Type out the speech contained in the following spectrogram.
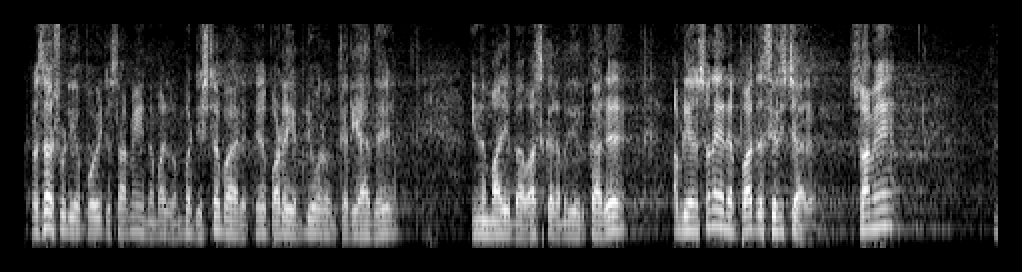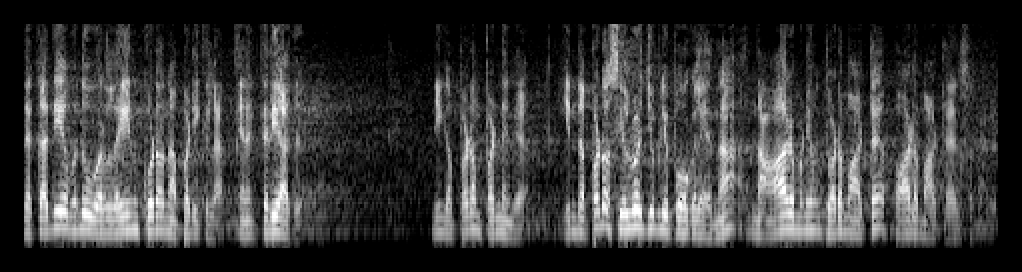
பிரசாத் ஸ்டுடியோ போயிட்டு சாமி இந்த மாதிரி ரொம்ப டிஸ்டர்பாக இருக்குது படம் எப்படி வரும்னு தெரியாது. இந்த மாதிரி ப- பாஸ்கர் மாதிரி இருக்கார். அப்படின்னு சொன்னால் என்னை பார்த்து சிரித்தார் சுவாமி இந்த கதையை வந்து ஒரு லைன் கூட நான் படிக்கலை. எனக்கு தெரியாது. நீங்கள் படம் பண்ணுங்க. இந்த படம் சில்வர் ஜூப்ளி போகலைன்னா நான் ஆறு மணியும் தொடமாட்டேன் பாடமாட்டேன்னு சொன்னாங்க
